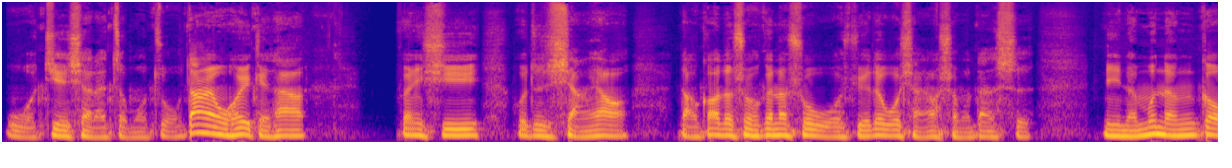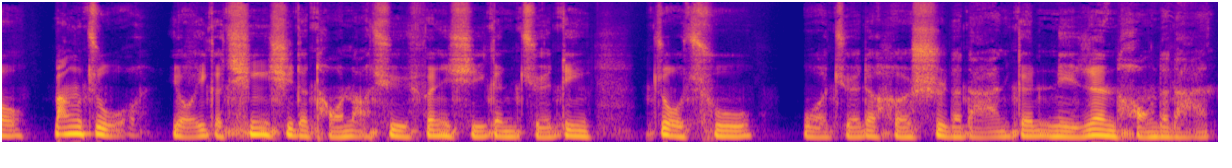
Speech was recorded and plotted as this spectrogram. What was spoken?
我接下来怎么做。当然我会给他分析，或者是想要祷告的时候跟他说，我觉得我想要什么，但是你能不能够帮助我有一个清晰的头脑去分析跟决定，做出我觉得合适的答案，跟你认同的答案。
